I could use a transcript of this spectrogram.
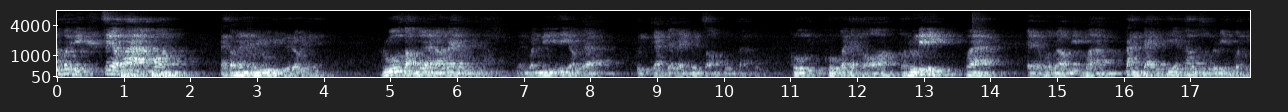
ด้วยเสื้อผ้าอาภรณ์ แต่ตอนนั้นยังไม่รู้ฝีมือเราเป็นยังไงรู้ต่อเมื่อเราได้ลงมือทำเหมือนวันนี้ที่เราจะฝึกการจะแบ่งเป็นสองกลุ่มสามกลุ่มครูครูก็จะขอขอดูนิดนึงว่าเออพวกเรามีความตั้งใจที่จะเข้าสู่ระเบียบกฎเก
